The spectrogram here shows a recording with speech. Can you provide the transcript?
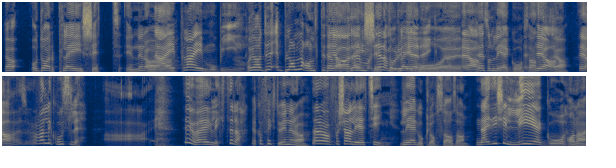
Ja, og da er det Playshit inni da? Nei. Playmobil. Å ja, det, jeg blander alltid det Ja, der det det Playshit og Playmo. eh, Ja. Det er sånn Lego, sant? Ja. ja. ja. det Veldig koselig. Ai. Jo, jeg likte det. Ja, hva fikk du inni da? Nei, det var forskjellige ting. Legoklosser og sånn? Nei, det er ikke Lego. Å nei.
